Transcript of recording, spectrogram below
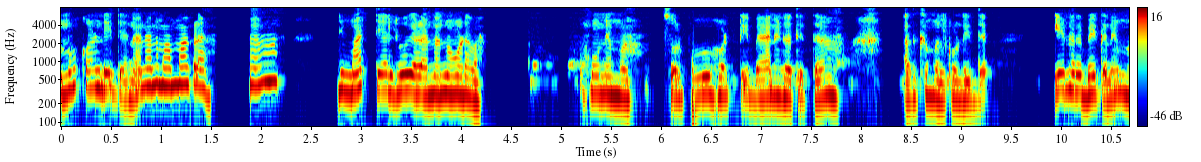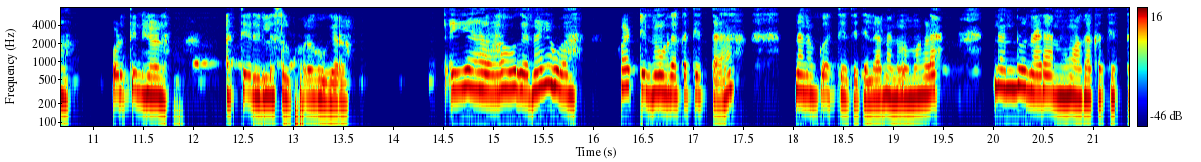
ಮುಕ್ಕೊಂಡಿದ್ದೇನ ನನ್ನ ಮೊಮ್ಮಗಳ? ಹಾ ನಿಮ್ಮ ಅತ್ತೆ ಅಲ್ಲಿ ಹೋಗ್ಯಾಳ ನೋಡವ ಹೂನಮ್ಮ, ಸ್ವಲ್ಪ ಹೊಟ್ಟಿ ಬ್ಯಾನಾಗತ್ತಿತ್ತ ಅದಕ್ಕೆ ಮಲ್ಕೊಂಡಿದ್ದೆ. ಏನಾರ ಬೇಕನೇಮ್ಮ ಕೊಡ್ತೀನಿ ಹೇಳ. ಅತ್ತೆಯರಿಲ್ಲ ಸ್ವಲ್ಪ ಹೊರಗೆ ಹೋಗ್ಯಾರ. ಅಯ್ಯ, ಹೌದನ ಯವ್ವ? ಹೊಟ್ಟೆ ನೋವಾಗಕತ್ತಿತ್ತ? ನನಗೆ ಗೊತ್ತಿದ್ದಿದ್ದಿಲ್ಲ ನನ್ನ ಮಗಳ. ನಂದು ನಡ ನೋವಾಗಕತ್ತಿತ್ತ?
